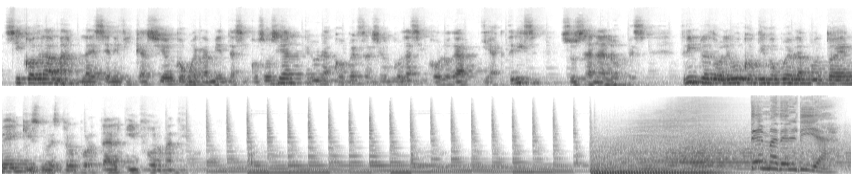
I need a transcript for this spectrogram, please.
Psicodrama, la escenificación como herramienta psicosocial, en una conversación con la psicóloga y actriz Susana López. www.contigopuebla.mx, nuestro portal informativo. Tema del día.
